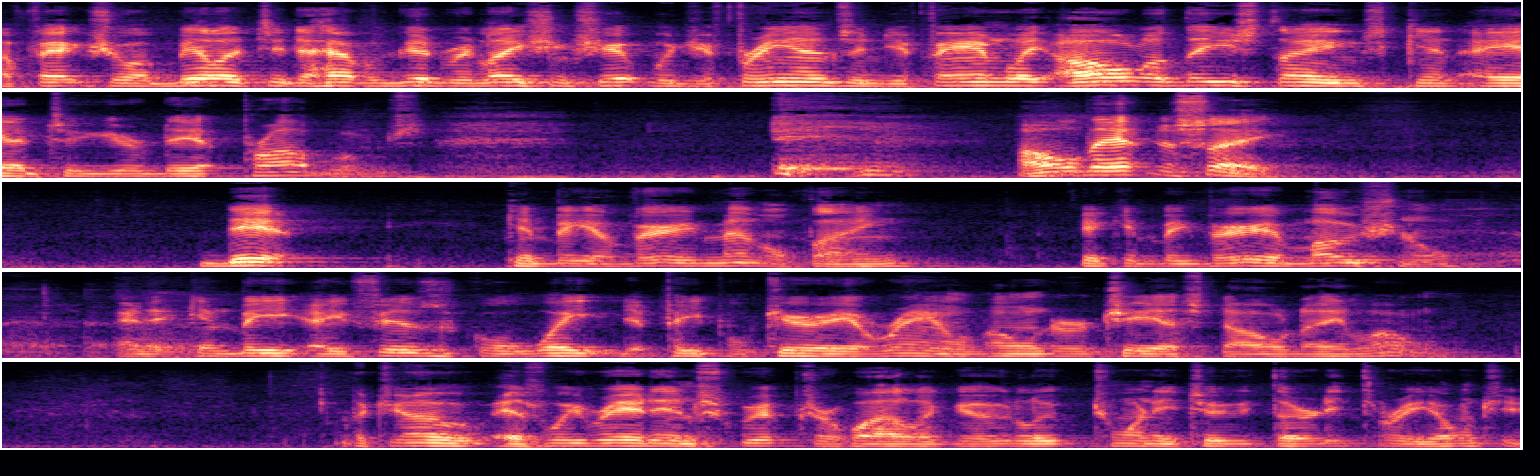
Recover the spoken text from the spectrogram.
affects your ability to have a good relationship with your friends and your family. All of these things can add to your debt problems. All that to say, debt can be a very mental thing. It can be very emotional and it can be a physical weight that people carry around on their chest all day long. But you know, as we read in Scripture a while ago, Luke 22, 33, don't you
